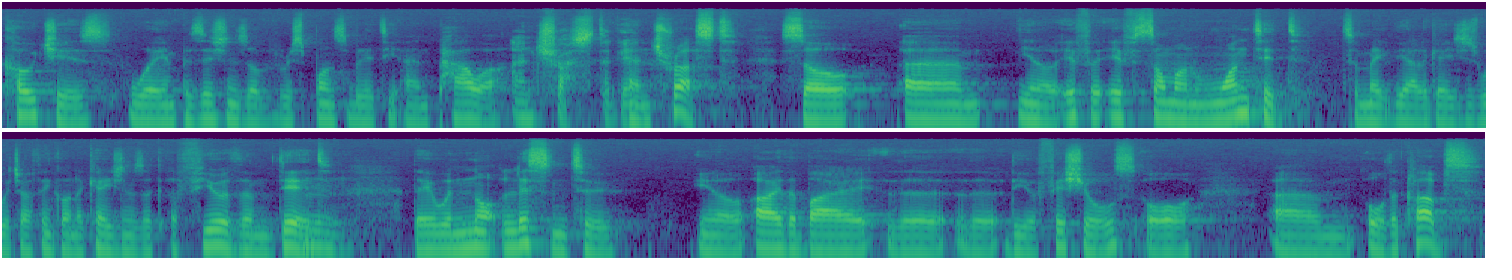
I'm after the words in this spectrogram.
coaches were in positions of responsibility and power And trust again. and trust. So, um, you know, if, if someone wanted to make the allegations, which I think on occasions a, a few of them did, Mm. they were not listened to, you know, either by the, the, the officials or, um, or the clubs.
